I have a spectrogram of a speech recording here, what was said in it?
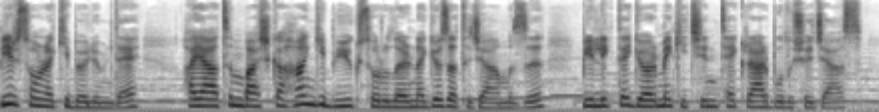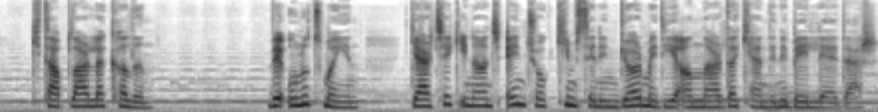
Bir sonraki bölümde hayatın başka hangi büyük sorularına göz atacağımızı birlikte görmek için tekrar buluşacağız. Kitaplarla kalın. Ve unutmayın, gerçek inanç en çok kimsenin görmediği anlarda kendini belli eder.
